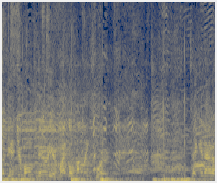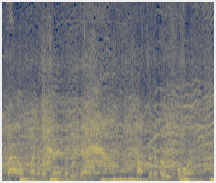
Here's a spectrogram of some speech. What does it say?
Again, your ball carrier, Michael Hollingsworth. Taken out of bounds by number 10 of Redan. Up to the 34.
